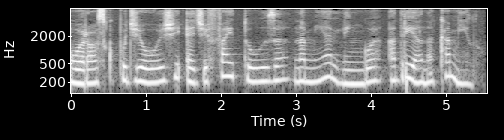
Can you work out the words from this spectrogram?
O horóscopo de hoje é de Faituza na minha língua, Adriana Camilo.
